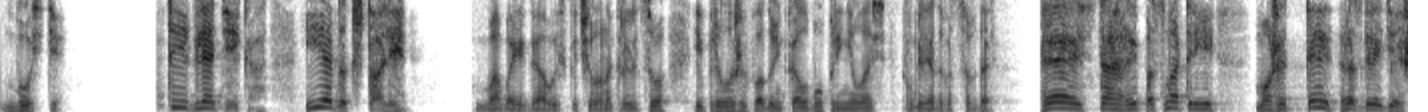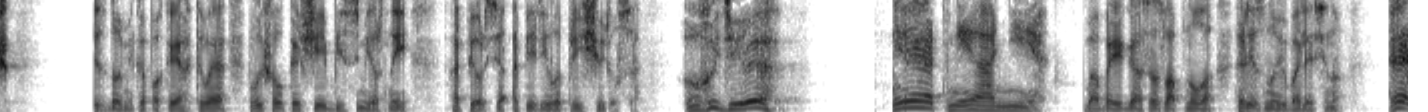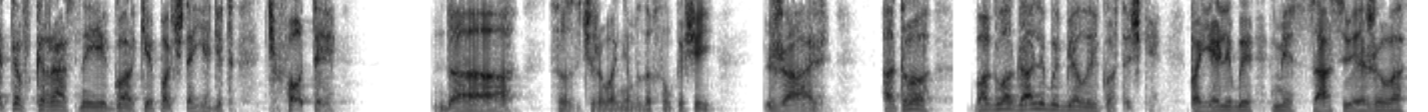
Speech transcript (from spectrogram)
Гости. «Ты гляди-ка, едут, что ли?» Баба-яга выскочила на крыльцо и, приложив ладонь к колбу, принялась вглядываться вдаль. «Эй, старый, посмотри! Может, ты разглядишь?» Из домика, покряхтывая, вышел Кощей Бессмертный, оперся о перила, прищурился. «Где?» «Нет, не они!» Баба-яга созлапнула резную балясину. «Это в Красные Горки почта едет. Тьфу ты!» «Да!» — с разочарованием вздохнул Кощей. «Жаль. А то поглодали бы белые косточки, поели бы мяса свежего».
